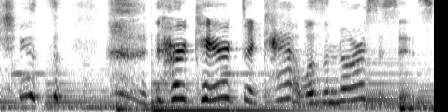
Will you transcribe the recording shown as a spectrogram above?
she was her character Kat was a narcissist.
